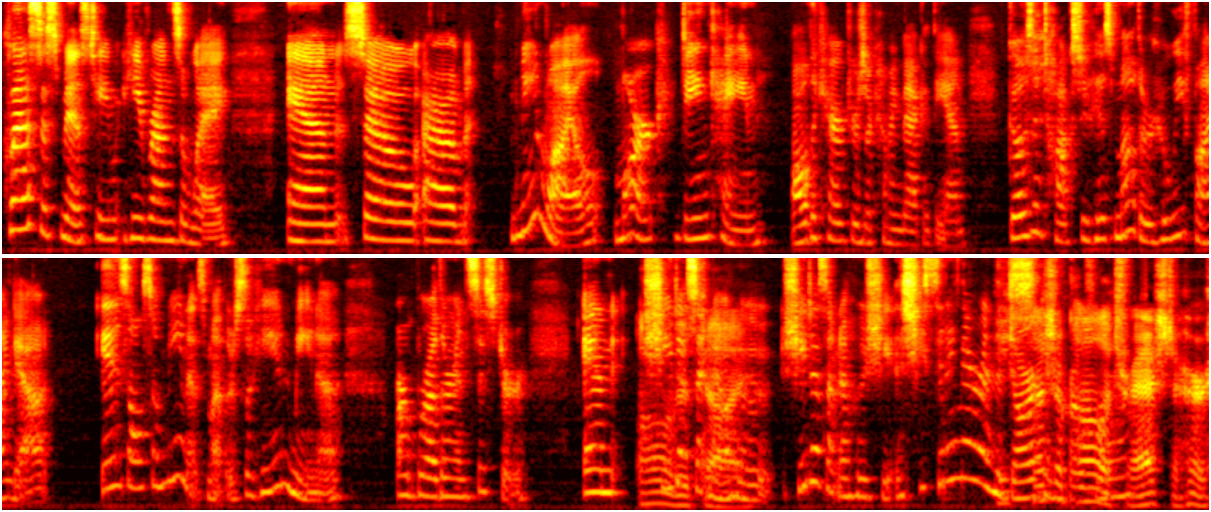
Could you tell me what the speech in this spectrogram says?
class dismissed. He he runs away, and so um, meanwhile, Mark Dean Cain, all the characters are coming back at the end. Goes and talks to his mother, who we find out is also Mina's mother. So he and Mina are brother and sister. And Oh, she doesn't know who she doesn't know who she is. She's sitting there in the he's dark such a pile of trash to her.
